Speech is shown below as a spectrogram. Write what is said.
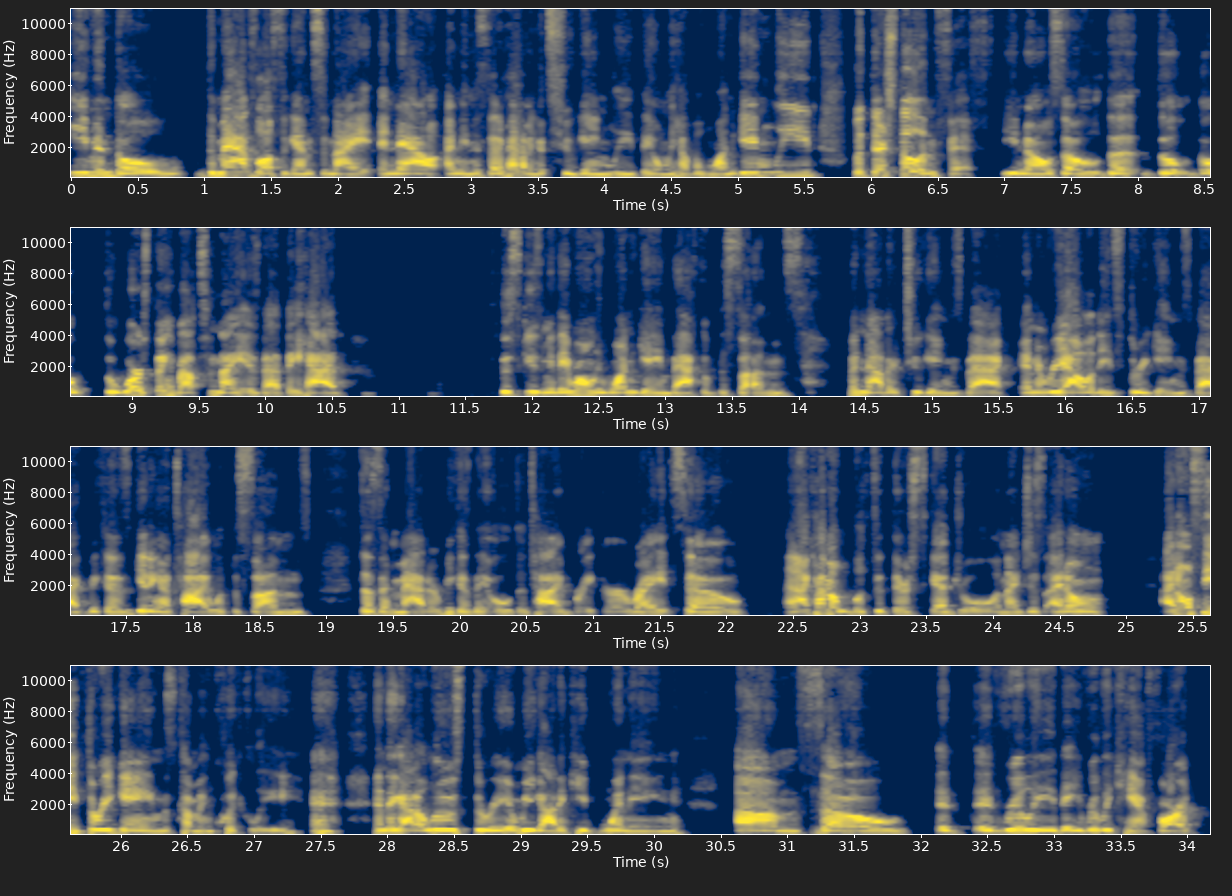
even though the Mavs lost again tonight, and now, I mean, instead of having a two game lead, they only have a one game lead, but they're still in fifth, you know. So the the the, the worst thing about tonight is that they had, excuse me, they were only one game back of the Suns, but now they're two games back, and in reality, it's three games back because getting a tie with the Suns doesn't matter because they owed the tiebreaker, right? So, and I kind of looked at their schedule, and I just I don't I don't see three games coming quickly, and they got to lose three, and we got to keep winning. Um, so mm-hmm. it it really they really can't far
